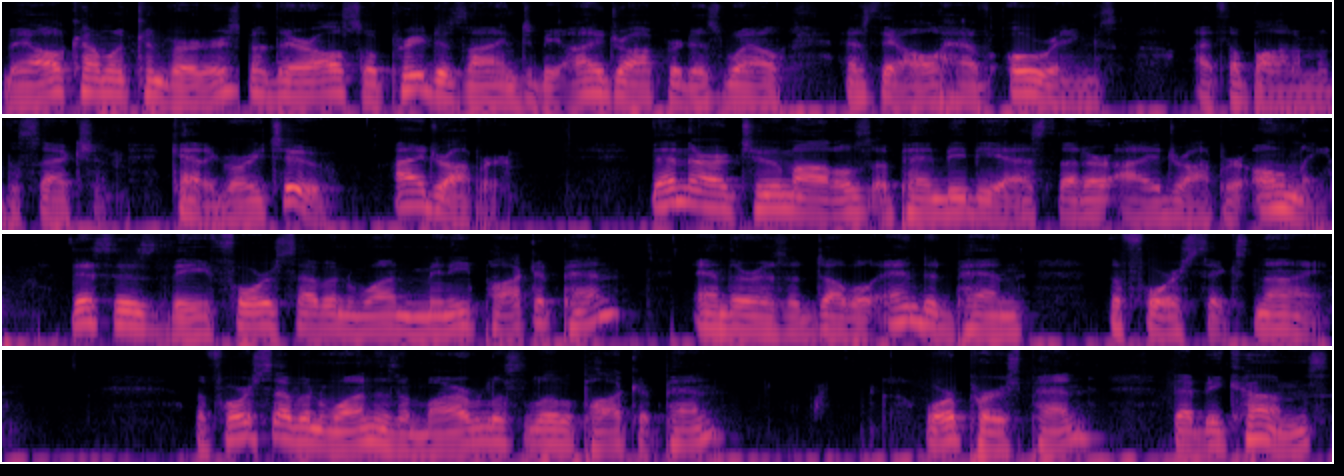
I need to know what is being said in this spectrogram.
They all come with converters, but they're also pre-designed to be eyedroppered as well as they all have O-rings at the bottom of the section. Category 2, eyedropper. Then there are two models of Pen BBS that are eyedropper only. This is the 471 mini pocket pen, and there is a double-ended pen the 469. The 471 is a marvelous little pocket pen or purse pen that becomes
